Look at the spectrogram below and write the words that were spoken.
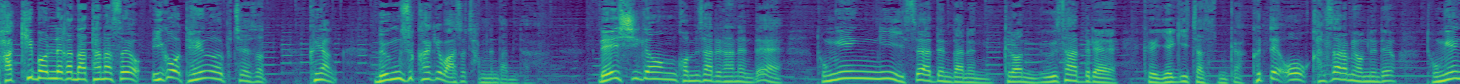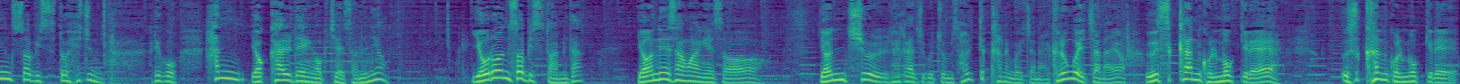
바퀴벌레가 나타났어요. 이거 대행업체에서 그냥 능숙하게 와서 잡는답니다. 내시경 검사를 하는데 동행이 있어야 된다는 그런 의사들의 그 얘기 있지 않습니까? 그때 오 갈 사람이 없는데요. 동행 서비스도 해줍니다. 그리고 한 역할 대행 업체에서는요. 요런 서비스도 합니다. 연애 상황에서 연출해가지고 좀 설득하는 거 있잖아요. 그런 거 있잖아요. 으슥한 골목길에 으슥한 골목길에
